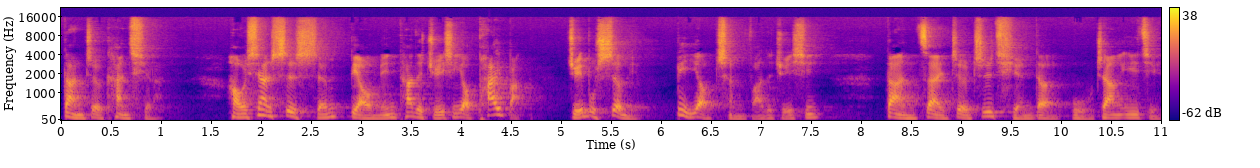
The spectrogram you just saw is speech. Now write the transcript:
但这看起来好像是神表明他的决心，要拍板，绝不赦免，必要惩罚的决心。但在这之前的五章一节，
